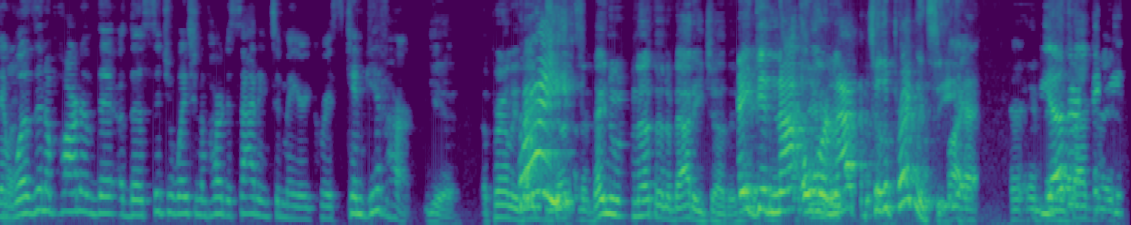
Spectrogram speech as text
that Right. wasn't a part of the the situation of her deciding to marry Chris, can give her. Yeah. Apparently, they, Right. knew nothing, they knew nothing about each other. They did not overlap until the pregnancy. Yeah. And- and- The and other fact that-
